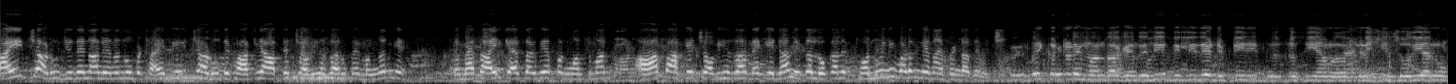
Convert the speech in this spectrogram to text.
ਆਈ ਝਾੜੂ ਜਿਹਦੇ ਨਾਲ ਇਹਨਾਂ ਨੂੰ ਬਿਠਾਏ ਸੀ ਝਾੜੂ ਦਿਖਾ ਕੇ ਆਪ ਤੇ 24000 ਰੁਪਏ ਮੰਗਣਗੇ। ਤੇ ਮੈਂ ਤਾਂ ਆਹੀ ਕਹਿ ਸਕਦੀ ਹਾਂ ਭਗਵੰਤ ਮਾਨ ਆਪ ਆ ਕੇ 24000 ਲੈ ਕੇ ਜਾ ਨਹੀਂ ਤਾਂ ਲੋਕਾਂ ਨੇ ਤੁਹਾਨੂੰ ਹੀ ਨਹੀਂ ਵੜਨ ਦੇਣਾ ਇਹ ਪਿੰਡਾਂ ਦੇ ਵਿੱਚ। ਬਈ ਕੱਟੜੇ ਇਮਾਨਦਾਰ ਕਹਿੰਦੇ ਸੀ ਦਿੱਲੀ ਦੇ ਡਿਪਟੀ ਸੀਐਮ ਮਨੀਸ਼ ਸਿਸੋਦੀਆ ਨੂੰ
